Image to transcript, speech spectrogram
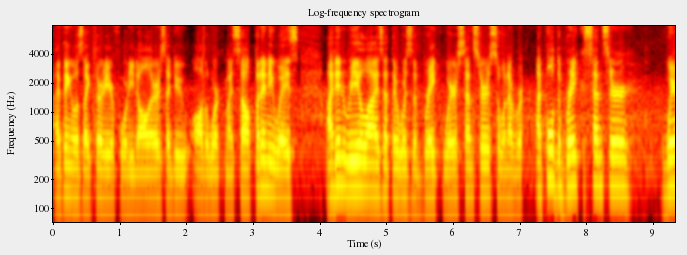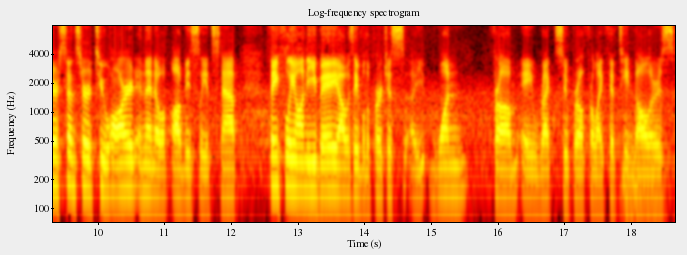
I think it was like 30 or $40. I do all the work myself. But anyways, I didn't realize that there was the brake wear sensor. So whenever I pulled the brake sensor, wear sensor too hard, and then oh, obviously it snapped. Thankfully on eBay, I was able to purchase a, one from a wrecked Supra for like $15.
